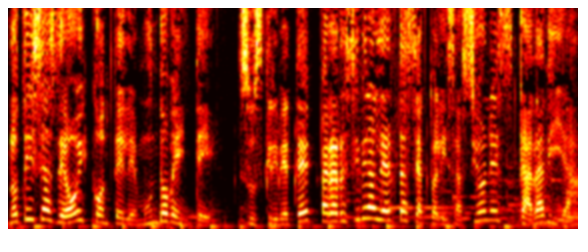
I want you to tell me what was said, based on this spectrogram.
Noticias de hoy con Telemundo 20. Suscríbete para recibir alertas y actualizaciones cada día.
